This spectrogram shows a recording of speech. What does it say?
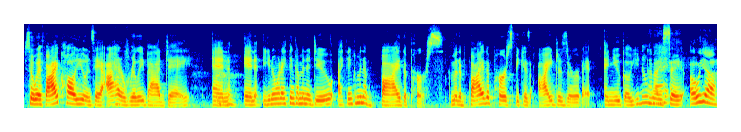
So if I call you and say I had a really bad day, and uh-huh. and you know what I think I'm going to do? I think I'm going to buy the purse. I'm going to buy the purse because I deserve it. And you go, you know And what? And I say, oh, yeah.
